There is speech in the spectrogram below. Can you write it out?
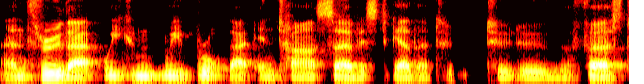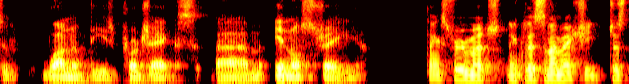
And through that, we can we brought that entire service together to to do the first of one of these projects um, in Australia. Thanks very much, Nicholas. And I'm actually just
